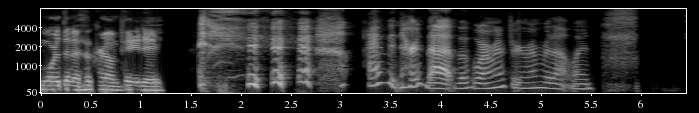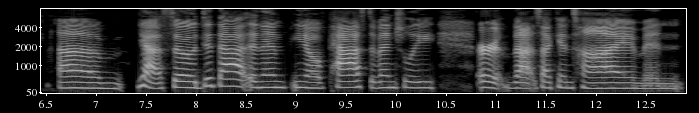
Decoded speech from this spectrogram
more than a hooker on payday. I haven't heard that before. I'm gonna have to remember that one. Um, yeah, so did that and then, you know, passed eventually or that second time. And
